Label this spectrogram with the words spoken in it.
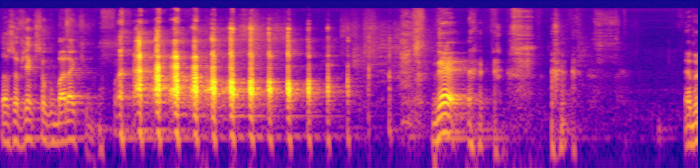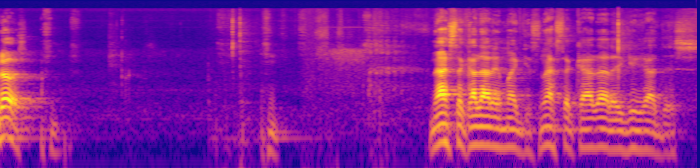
θα σου φτιάξει το κουμπαράκι μου. ναι. Εμπρός. Να είστε καλά ρε μάγκες, να είστε καλά ρε γιγάντες.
